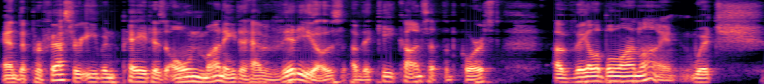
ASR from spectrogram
And the professor even paid his own money to have videos of the key concepts of the course available online, which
